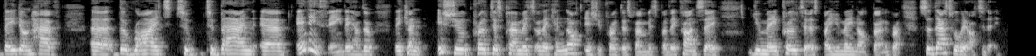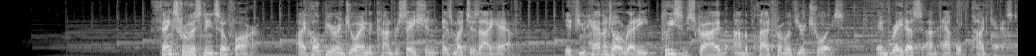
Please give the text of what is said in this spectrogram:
they don't have uh, the right to to ban uh, anything. They have the they can issue protest permits or they cannot issue protest permits, but they can't say you may protest, but you may not burn a Quran. So that's where we are today. Thanks for listening so far. I hope you're enjoying the conversation as much as I have. If you haven't already, please subscribe on the platform of your choice and rate us on Apple Podcast.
